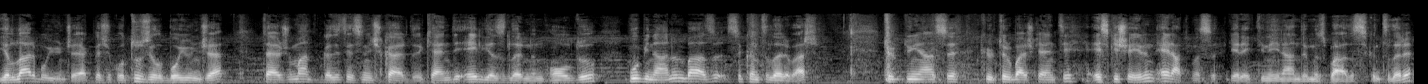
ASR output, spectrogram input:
yıllar boyunca yaklaşık 30 yıl boyunca Tercüman gazetesini çıkardığı, kendi el yazılarının olduğu bu binanın bazı sıkıntıları var. Türk Dünyası Kültür Başkenti Eskişehir'in el atması gerektiğine inandığımız bazı sıkıntıları.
